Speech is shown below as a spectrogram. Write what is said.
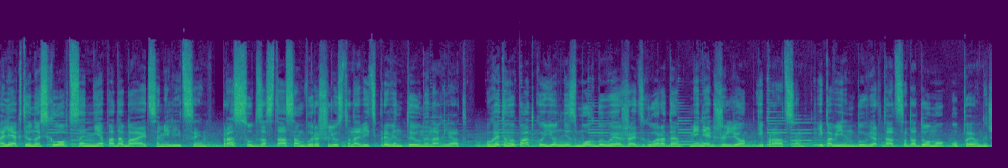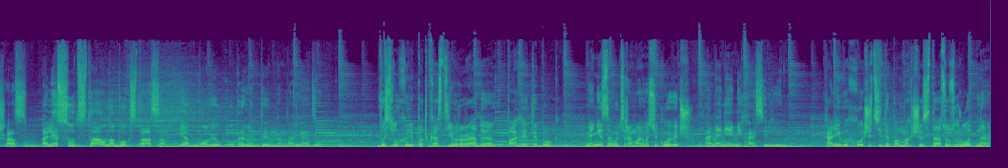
Але актыўнасць хлопца не падабаецца міліцыі. Праз суд за стасам вырашылі ўстанавіць прэвентыўны нагляд. У гэтым выпадку ён не змог бы выязджаць з горада, мяняць жыллё і працу і павінен быў вяртацца дадому ў пэўны час. Але суд стаў на бок стасам і адмовіў у прэвентыўным наглядзе. Вы слухали падкаст еўрарадыё па гэты бок. Мяне завуць Роман Васюкович. А мяне Михасільін. Калі вы хочаце дапамагчы стасу згродна,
